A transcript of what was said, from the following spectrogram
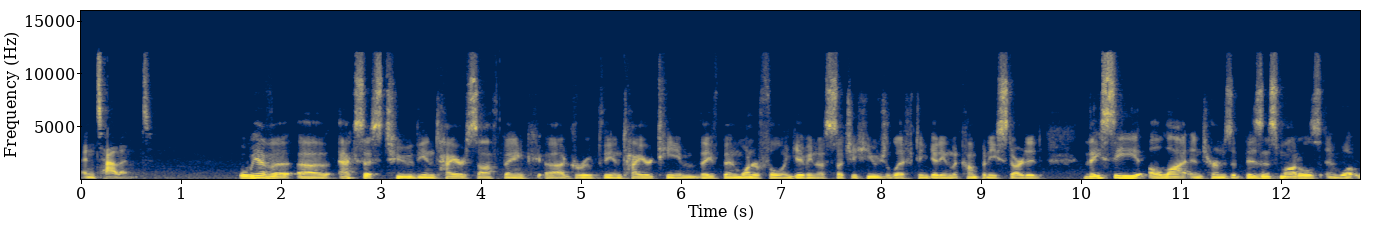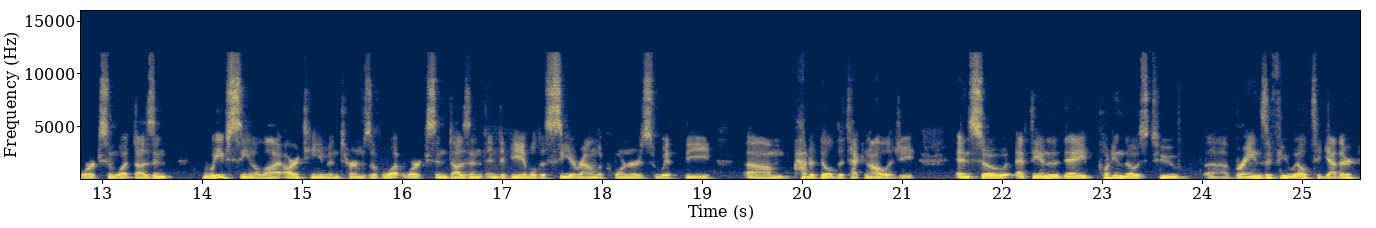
and talent? Well, we have uh, access to the entire SoftBank uh, group, the entire team. They've been wonderful in giving us such a huge lift in getting the company started. They see a lot in terms of business models and what works and what doesn't we've seen a lot, our team, in terms of what works and doesn't, and to be able to see around the corners with the um, how to build the technology. And so at the end of the day, putting those two uh, brains, if you will, together,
